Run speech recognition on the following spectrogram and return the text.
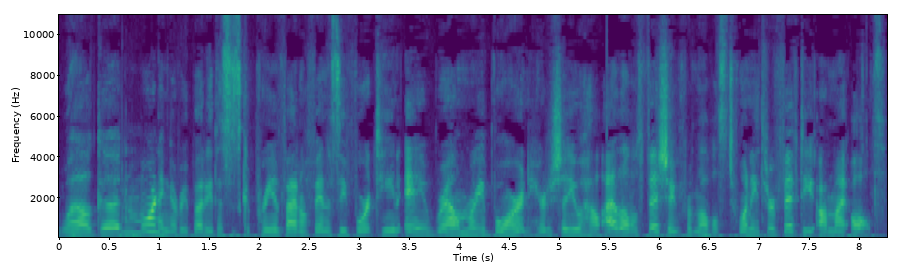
Well, good morning, everybody. This is Kaprie in Final Fantasy XIV, A Realm Reborn, here to show you how I leveled fishing from levels 20 through 50 on my alt.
